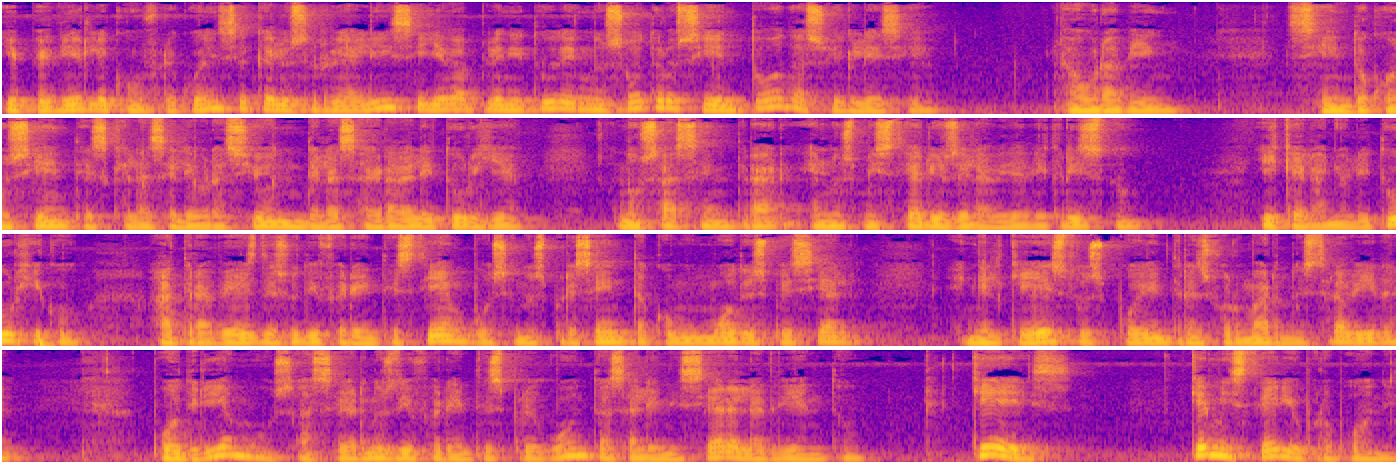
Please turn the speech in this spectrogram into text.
y pedirle con frecuencia que los realice y lleve a plenitud en nosotros y en toda su iglesia. Ahora bien, siendo conscientes que la celebración de la Sagrada Liturgia nos hace entrar en los misterios de la vida de Cristo y que el año litúrgico, a través de sus diferentes tiempos, se nos presenta como un modo especial en el que estos pueden transformar nuestra vida, podríamos hacernos diferentes preguntas al iniciar el Adviento. ¿Qué es? ¿Qué misterio propone?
